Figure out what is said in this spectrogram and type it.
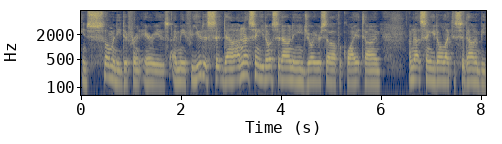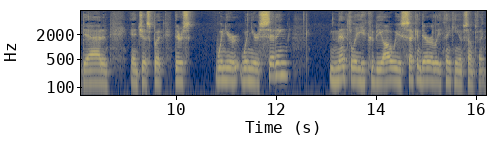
in so many different areas. I mean, for you to sit down, I'm not saying you don't sit down and enjoy yourself, a quiet time. I'm not saying you don't like to sit down and be dad and and just but there's when you're when you're sitting mentally you could be always secondarily thinking of something.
